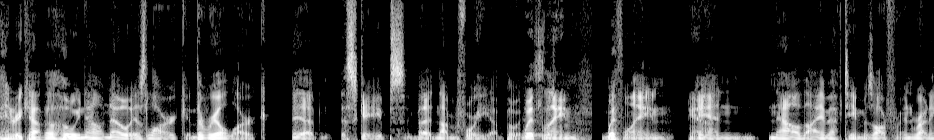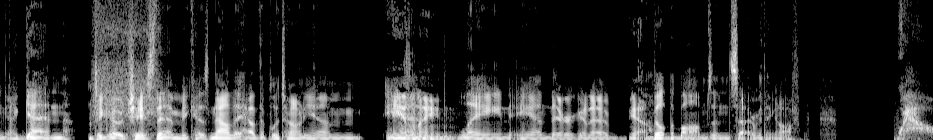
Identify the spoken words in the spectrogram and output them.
Henry Cavill, who we now know is Lark, the real Lark, uh, escapes, but not before he got put With Lane. with Lane. Yeah. And now the IMF team is off and running again to go chase them because now they have the plutonium and, And Lane. Lane, and they're gonna Yeah. build the bombs and set everything off. Wow.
